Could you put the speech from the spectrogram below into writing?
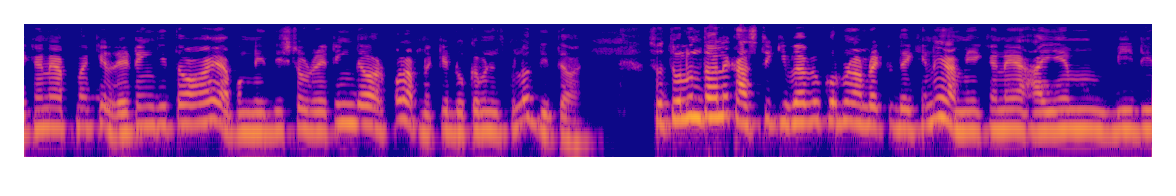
এখানে আপনাকে রেটিং দিতে হয় এবং নির্দিষ্ট রেটিং দেওয়ার পর আপনাকে ডকুমেন্টসগুলো দিতে হয়। সো চলুন তাহলে কাজটি কীভাবে করবেন আমরা একটু দেখে নিই। আমি এখানে আইএমবিডি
